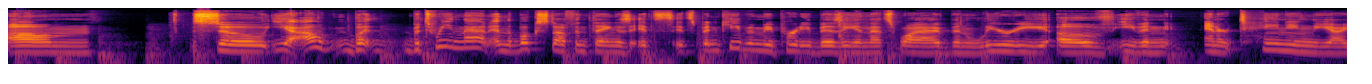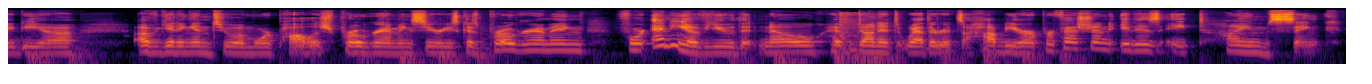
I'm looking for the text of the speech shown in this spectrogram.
Um, so yeah I'll, but between that and the book stuff and things it's it's been keeping me pretty busy and that's why i've been leery of even entertaining the idea of getting into a more polished programming series because programming for any of you that know have done it whether it's a hobby or a profession it is a time sink.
